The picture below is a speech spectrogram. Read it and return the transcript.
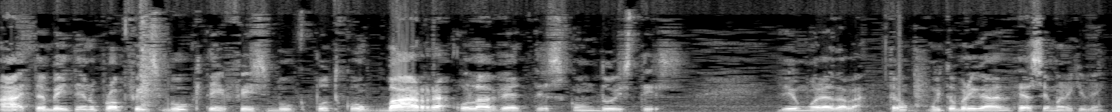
ah, também tem no próprio Facebook, tem facebook.com barra Olavetes com dois T's. Dê uma olhada lá. Então, muito obrigado, até a semana que vem.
